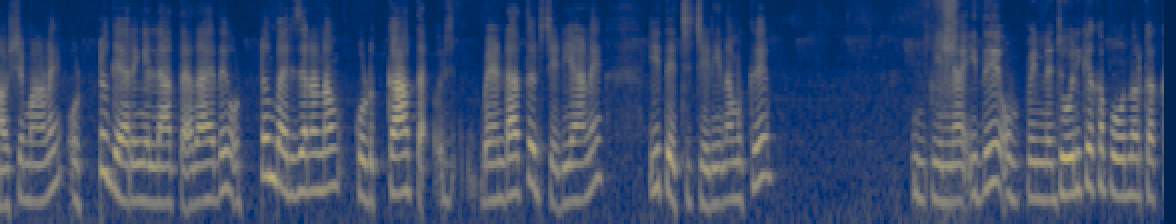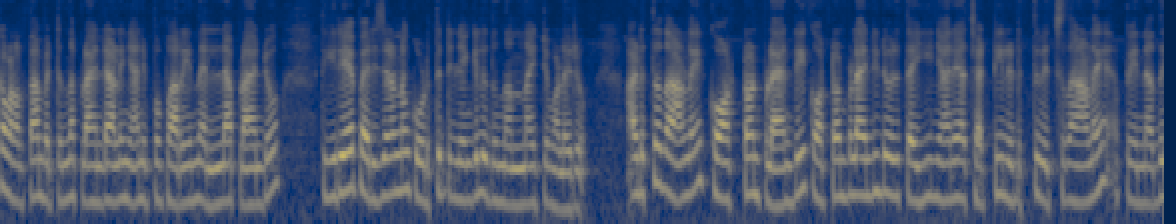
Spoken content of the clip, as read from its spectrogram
ആവശ്യമാണ്. ഒട്ടും കെയറിങ് ഇല്ലാത്ത അതായത് ഒട്ടും പരിചരണം കൊടുക്കാത്ത ഒരു വേണ്ടാത്ത ഒരു ചെടിയാണ് ഈ തെച്ചിച്ചെടി നമുക്ക് പിന്നെ ഇത് പിന്നെ ജോലിക്കൊക്കെ പോകുന്നവർക്കൊക്കെ വളർത്താൻ പറ്റുന്ന പ്ലാന്റാണ് ഞാനിപ്പോൾ പറയുന്ന എല്ലാ പ്ലാന്റും തീരെ പരിചരണം കൊടുത്തിട്ടില്ലെങ്കിൽ ഇത് നന്നായിട്ട് വളരും. അടുത്തതാണ് കോട്ടൺ പ്ലാന്റ്. കോട്ടൺ പ്ലാന്റിന്റെ ഒരു തൈ ഞാൻ ആ ചട്ടിയിൽ എടുത്ത് വെച്ചതാണ്. പിന്നെ അത്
